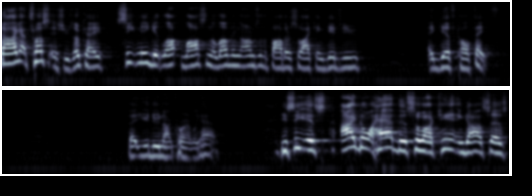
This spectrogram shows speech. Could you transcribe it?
God, I got trust issues. Okay, seek me, get lost in the loving arms of the Father so I can give you a gift called faith that you do not currently have. You see, it's I don't have this, so I can't, and God says,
